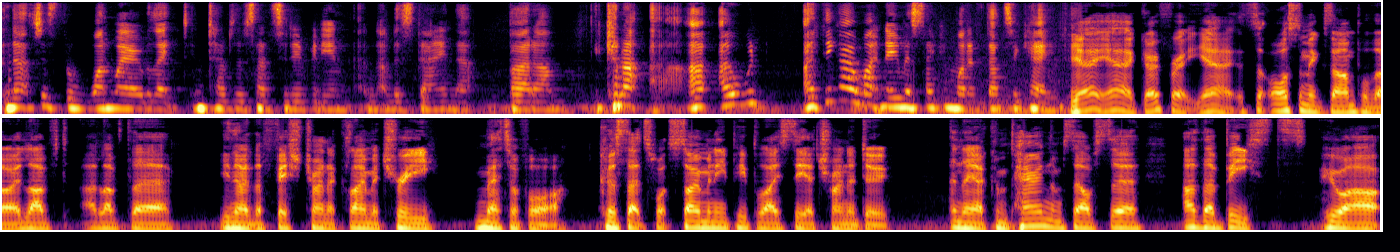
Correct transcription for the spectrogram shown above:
and that's just the one way i relate in terms of sensitivity and, and understanding that but um can I, I i would i think i might name a second one if that's okay Yeah, yeah, go for it. Yeah, it's an awesome example though. I loved, I loved the, you know, the fish trying to climb a tree metaphor because that's what so many people I see are trying to do, and they are comparing themselves to other beasts who are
